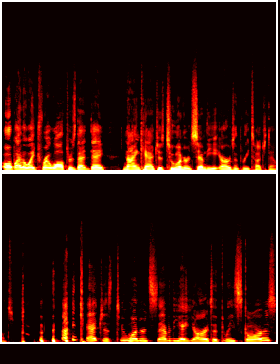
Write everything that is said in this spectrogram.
Oh, by the way, Troy Walters that day, nine catches, 278 yards, and three touchdowns. nine catches, 278 yards, and three scores.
